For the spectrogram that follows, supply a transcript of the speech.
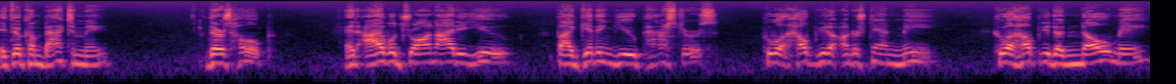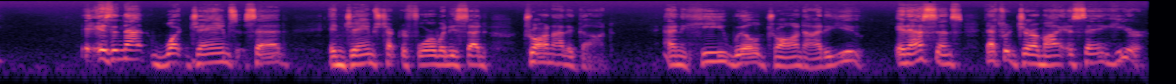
if you'll come back to me, there's hope. And I will draw nigh to you by giving you pastors who will help you to understand me, who will help you to know me. Isn't that what James said in James chapter 4 when he said, Draw nigh to God, and he will draw nigh to you? In essence, that's what Jeremiah is saying here.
